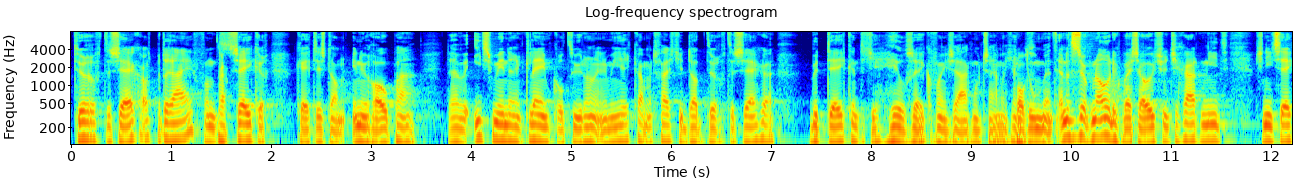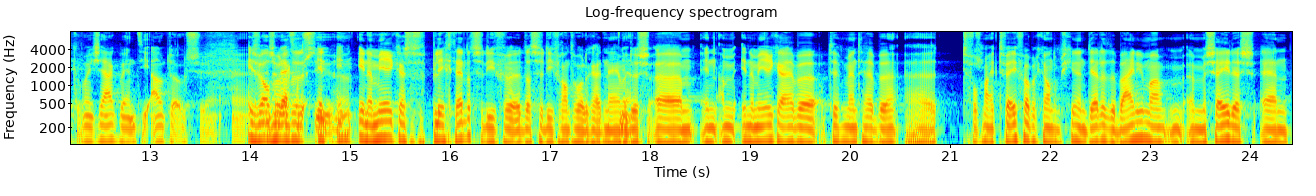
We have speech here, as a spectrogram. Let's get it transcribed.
durft te zeggen als bedrijf, want Ja. zeker, oké, het is dan in Europa, daar hebben we iets minder een claimcultuur dan in Amerika, maar het feit dat je dat durft te zeggen, betekent dat je heel zeker van je zaak moet zijn wat je Klopt. aan het doen bent. En dat is ook nodig bij zoiets, want je gaat niet, als je niet zeker van je zaak bent, die auto's eh, is wel de zo dat het, in, in, Amerika is het verplicht hè, dat, ze die, ver- dat ze die verantwoordelijkheid nemen. Ja. Dus ehm, in, in Amerika hebben op dit moment hebben eh, volgens mij twee fabrikanten, misschien een derde erbij nu, maar eh, Mercedes en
